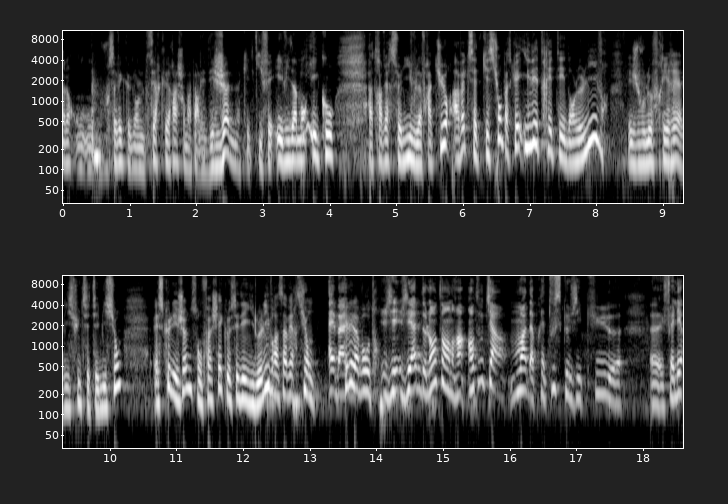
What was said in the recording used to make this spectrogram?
Alors vous savez que dans le cercle RH, on va parler des jeunes, qui, fait évidemment écho à travers ce livre La fracture, avec cette question, parce qu'il est traité dans le livre, et je vous l'offrirai à l'issue de cette émission, est-ce que les jeunes sont fâchés avec le CDI Le livre a sa version. Eh ben, Quelle est la vôtre? J'ai hâte de l'entendre. Hein. En tout cas, moi, d'après tout ce que j'ai pu... Euh, euh, je suis allée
